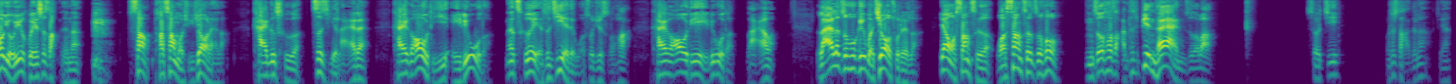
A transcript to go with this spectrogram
后有一回是咋的呢？上他上我学校来了，开个车自己来的，开个奥迪 A 六的，那车也是借的。我说句实话，开个奥迪 A 六的来了，来了之后给我叫出来了，让我上车。我上车之后，你知道他咋？他是变态，你知道吧？手机，我说咋的了，姐？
